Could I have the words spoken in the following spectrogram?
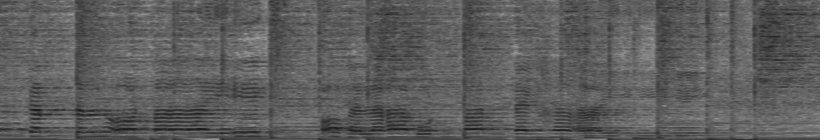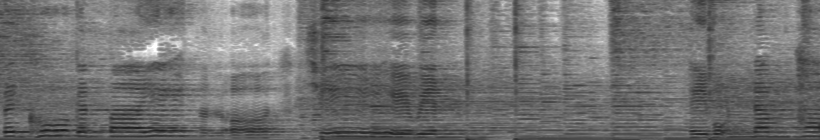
งกันตลอดไปขอพลาบุญปั้นแต่งให้ เป็นคู่กันไปตลอดชีวิต ให้บุญนำพา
